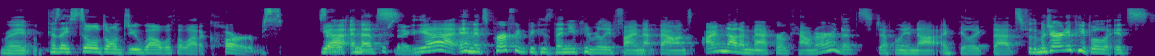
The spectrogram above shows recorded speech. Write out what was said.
Right. Because I still don't do well with a lot of carbs. So yeah, and that's yeah, and it's perfect because then you can really find that balance. I'm not a macro counter. That's definitely not. I feel like that's for the majority of people. It's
